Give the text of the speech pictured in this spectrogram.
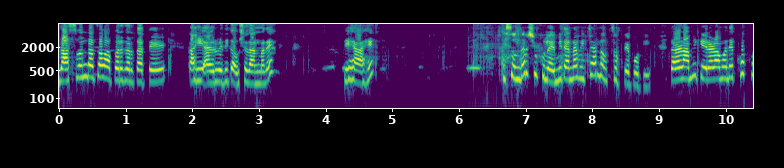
जास्वंदाचा वापर करतात ते काही आयुर्वेदिक औषधांमध्ये. ते हे आहे. ही सुंदरशी फुलं आहे मी त्यांना विचारलं उत्सुकतेपोटी. कारण आम्ही केरळामध्ये खूप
